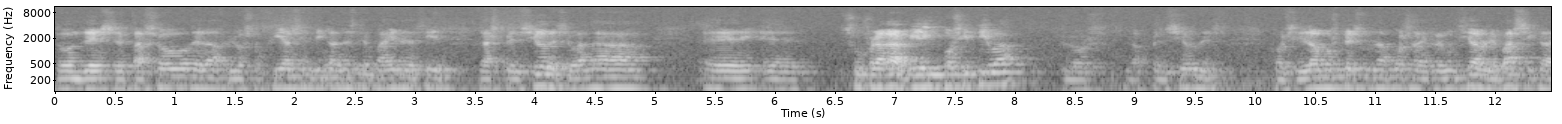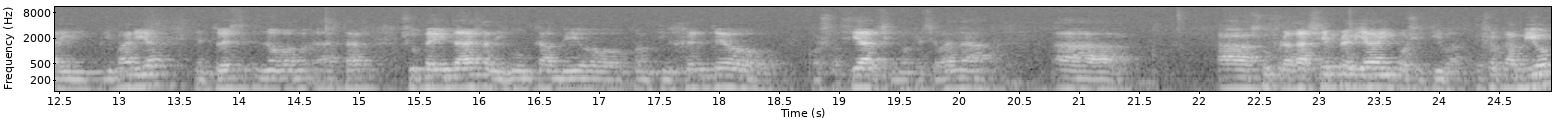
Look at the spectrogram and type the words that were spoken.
donde se pasó de la filosofía sindical de este país, es decir, las pensiones se van a eh, eh, sufragar vía impositiva, las pensiones consideramos que es una cosa irrenunciable, básica y primaria, entonces no vamos a estar supeditadas a ningún cambio contingente o, o social, sino que se van a, sufragar siempre vía impositiva. Eso cambió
